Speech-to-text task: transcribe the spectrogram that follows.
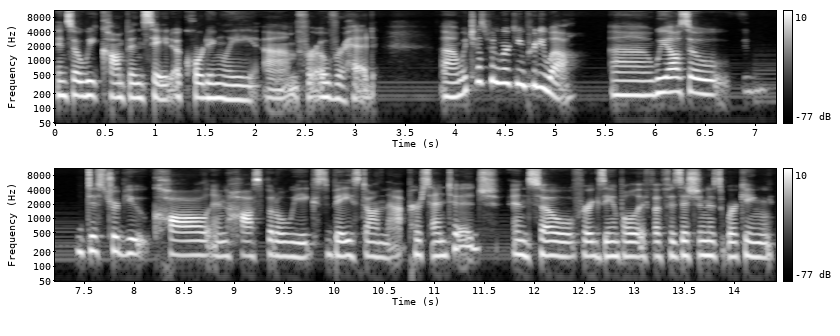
And so we compensate accordingly um, for overhead, uh, which has been working pretty well. Uh, we also distribute call and hospital weeks based on that percentage. And so, for example, if a physician is working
